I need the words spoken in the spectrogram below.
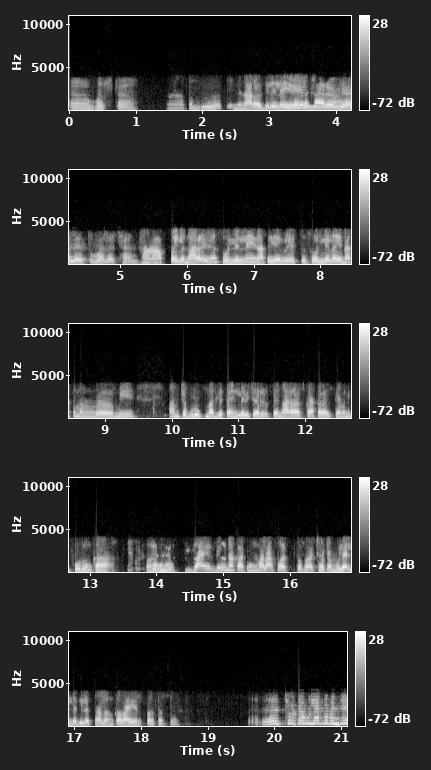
हा, मस्त. हा, त्यांनी नारळ दिलेलं आहे. बघा, नारळ मिळालंय तुम्हाला छान. हा पहिलं नारळ आहे ना सोललेलं नाही ना आता या वेळेचं सोललेलं आहे ना तर मग मी आमच्या ग्रुप मधल्या ताईंना विचारलं त्या नारळाचं काय करायचं? ते म्हणे फोडून खा. पण हा, हा. बाहेर देऊ नका मग मला असं वाटतं का छोट्या मुलांना दिलं चालन का बाहेर करतात तो? अं, छोट्या मुलांना म्हणजे?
